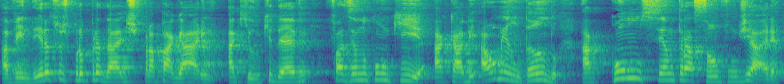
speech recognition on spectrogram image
a vender as suas propriedades para pagarem aquilo que devem, fazendo com que acabe aumentando a concentração fundiária,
